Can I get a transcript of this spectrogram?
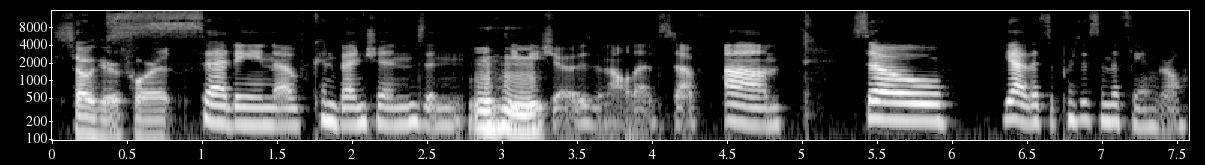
So here for it. setting of conventions and, mm-hmm. and TV shows and all that stuff. Um, so yeah, that's the Princess and the Fangirl.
